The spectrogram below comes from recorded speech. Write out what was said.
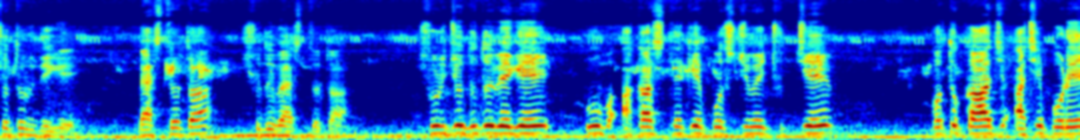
চতুর্দিকে। ব্যস্ততা শুধু ব্যস্ততা। সূর্য বেগে পূব আকাশ থেকে পশ্চিমে ছুটছে। কত কাজ আছে পড়ে,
